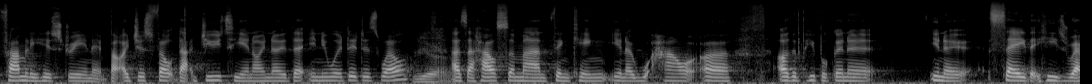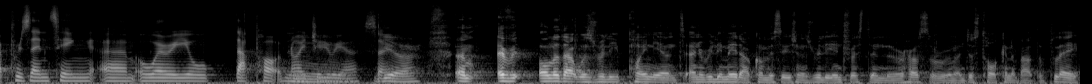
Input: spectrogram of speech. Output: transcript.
family history in it. But I just felt that duty, and I know that Inua did as well. Yeah. As a Hausa man, thinking, you know, how are other people going to, you know, say that he's representing um, Owerri or that part of Nigeria. So Yeah, um, every, all of that was really poignant and really made our conversations really interesting in the rehearsal room and just talking about the play.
